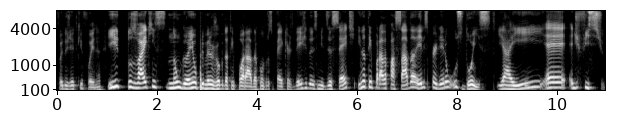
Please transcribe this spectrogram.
foi do jeito que foi, né? E os Vikings não ganham o primeiro jogo da temporada contra os Packers desde 2017 e na temporada passada eles perderam os dois. E aí é, é difícil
